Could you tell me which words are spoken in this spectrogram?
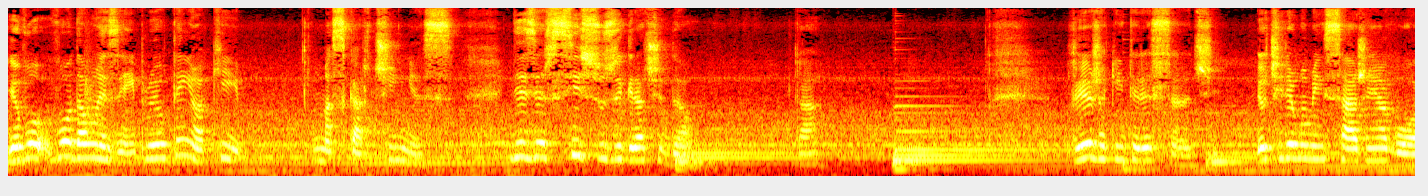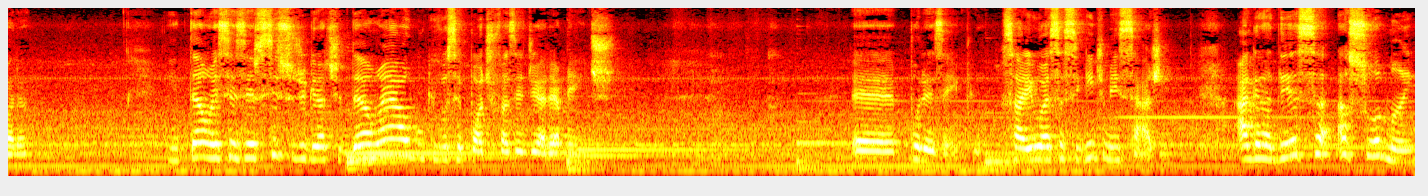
eu vou, vou dar um exemplo. Eu tenho aqui umas cartinhas de exercícios de gratidão, tá? Veja que interessante. Eu tirei uma mensagem agora. Então, esse exercício de gratidão é algo que você pode fazer diariamente. É, por exemplo, saiu essa seguinte mensagem: agradeça a sua mãe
